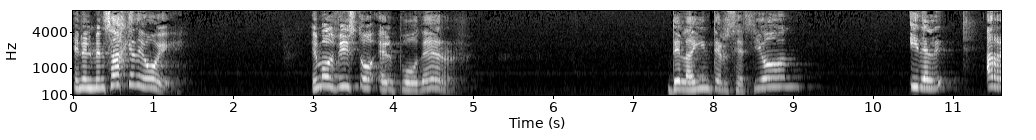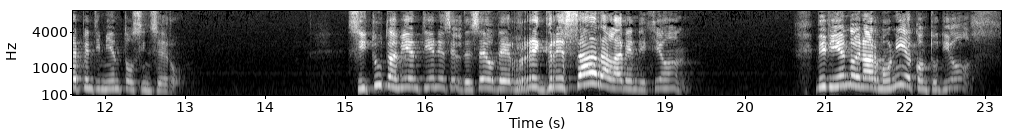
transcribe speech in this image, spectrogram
En el mensaje de hoy hemos visto el poder de la intercesión y del arrepentimiento sincero. Si tú también tienes el deseo de regresar a la bendición, viviendo en armonía con tu Dios,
